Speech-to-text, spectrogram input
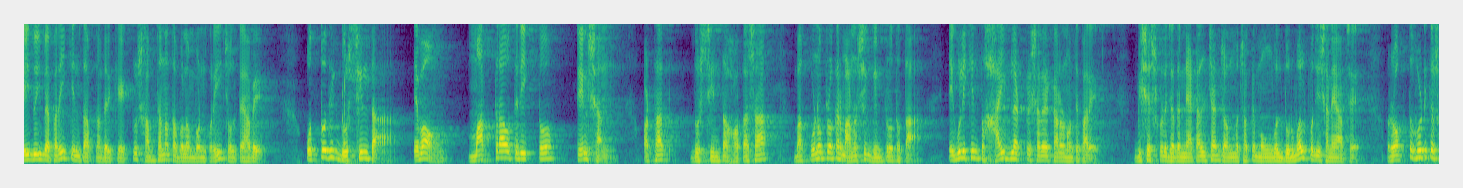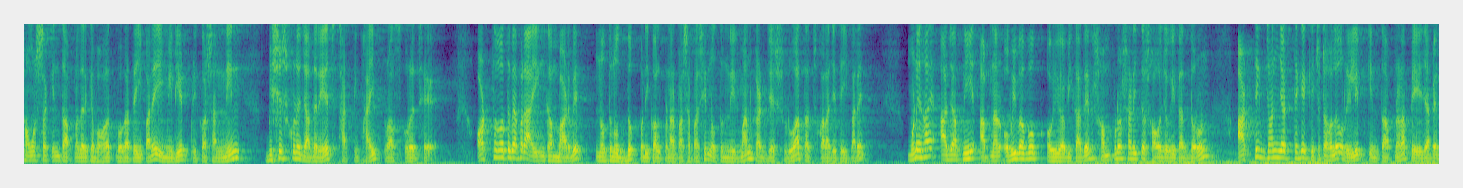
এই দুই ব্যাপারেই কিন্তু আপনাদেরকে একটু সাবধানতা অবলম্বন করেই চলতে হবে। অত্যধিক দুশ্চিন্তা এবং মাত্রা অতিরিক্ত টেনশন, অর্থাৎ দুশ্চিন্তা, হতাশা বা কোনো প্রকার মানসিক বিব্রততা, এগুলি কিন্তু হাই ব্লাড প্রেশারের কারণ হতে পারে। বিশেষ করে যাদের ন্যাটাল চার্ট জন্মছকে মঙ্গল দুর্বল পজিশনে আছে। রক্তঘটিত সমস্যা কিন্তু আপনাদেরকে ভোগা- ভোগাতেই পারে ইমিডিয়েট প্রিকশন নিন, বিশেষ করে যাদের এজ থার্টি ফাইভ ক্রস করেছে। অর্থগত ব্যাপারে আয় ইনকাম বাড়বে, নতুন উদ্যোগ পরিকল্পনার পাশাপাশি নতুন নির্মাণ কার্যের শুরুয়াত আজ করা যেতেই পারে। মনে হয় আজ আপনি আপনার অভিভাবক, অভিভাবিকাদের সম্প্রসারিত সহযোগিতার দরুন আর্থিক ঝঞ্ঝাট থেকে কিছুটা হলেও রিলিফ কিন্তু আপনারা পেয়ে যাবেন।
